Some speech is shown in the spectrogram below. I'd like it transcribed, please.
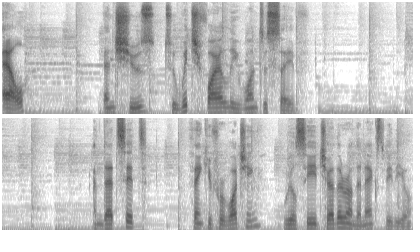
L and choose to which file you want to save. And that's it. Thank you for watching, we'll see each other on the next video.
